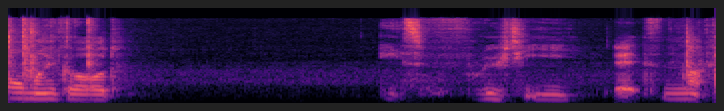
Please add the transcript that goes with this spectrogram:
Oh my god. It's fruity. It's not.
